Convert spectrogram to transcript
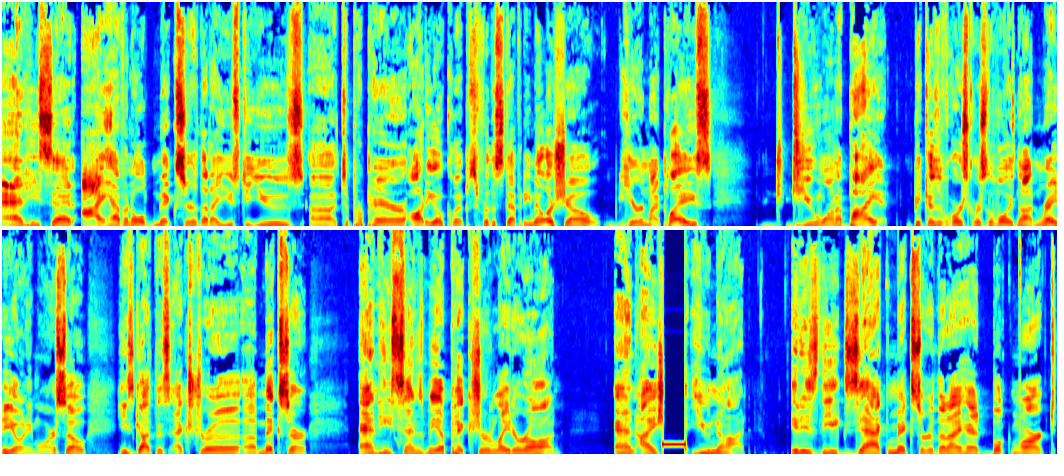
And he said, I have an old mixer that I used to use uh, to prepare audio clips for the Stephanie Miller show here in my place. D- do you want to buy it? Because, of course, Chris Lavoie's not in radio anymore. So he's got this extra uh, mixer. And he sends me a picture later on. And I you not. It is the exact mixer that I had bookmarked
